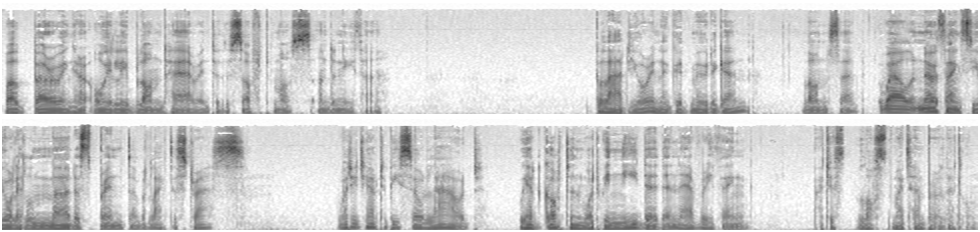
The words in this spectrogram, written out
while burrowing her oily blonde hair into the soft moss underneath her. Glad you're in a good mood again, Lon said. Well, no thanks to your little murder sprint, I would like to stress. Why did you have to be so loud? We had gotten what we needed and everything. I just lost my temper a little,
